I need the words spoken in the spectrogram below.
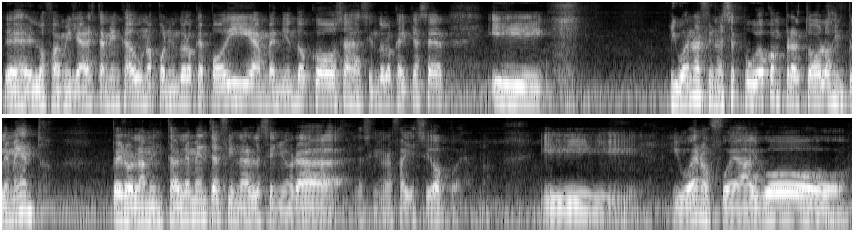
eh, los familiares también cada uno poniendo lo que podían, vendiendo cosas, haciendo lo que hay que hacer. Y, y bueno, al final se pudo comprar todos los implementos. Pero lamentablemente al final la señora, la señora falleció, pues. Y, y bueno, fue algo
